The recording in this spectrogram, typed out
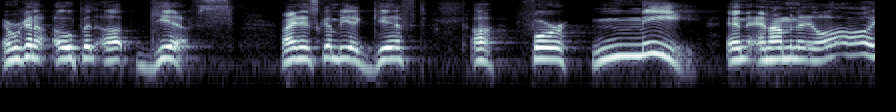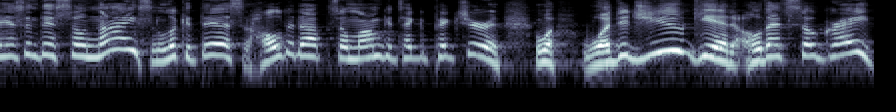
and we're going to open up gifts, right? And it's going to be a gift uh, for me. And, and I'm going to, oh, isn't this so nice? And look at this. And hold it up so mom can take a picture. And what, what did you get? Oh, that's so great.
